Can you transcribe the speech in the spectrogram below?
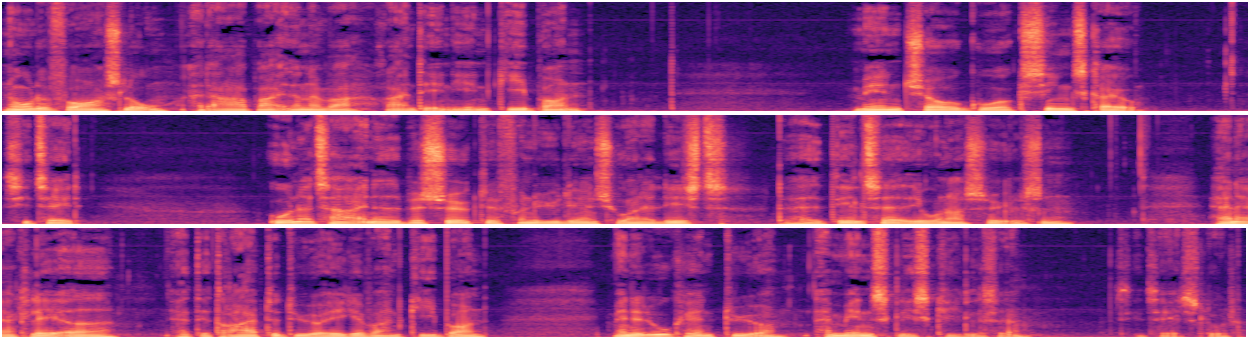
Nogle foreslog, at arbejderne var rent ind i en gibbon. Men Chou Guoxing skrev, citat, Undertegnet besøgte for nylig en journalist, der havde deltaget i undersøgelsen. Han erklærede, at det dræbte dyr ikke var en gibbon, men et ukendt dyr af menneskelig skikkelse. Citat slut.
